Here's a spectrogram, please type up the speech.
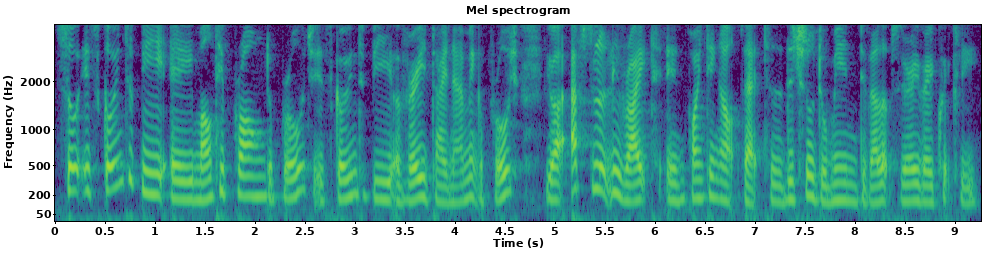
So it's going to be a multi-pronged approach. It's going to be a very dynamic approach. You are absolutely right in pointing out that the digital domain develops very, very quickly.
